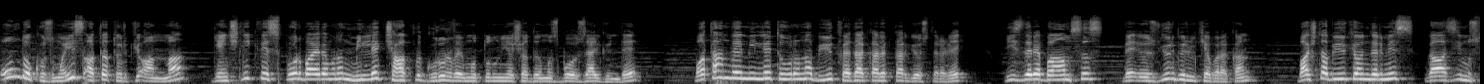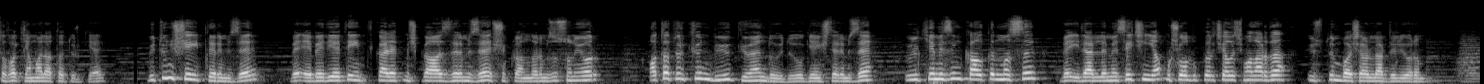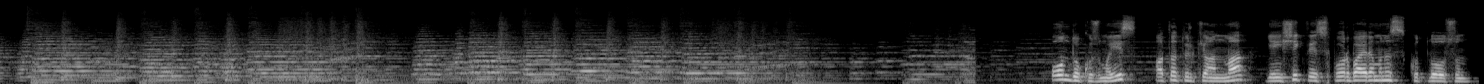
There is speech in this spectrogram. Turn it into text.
19 Mayıs Atatürk'ü anma, Gençlik ve Spor Bayramı'nın milletçe haklı gurur ve mutluluğunu yaşadığımız bu özel günde, vatan ve millet uğruna büyük fedakarlıklar göstererek bizlere bağımsız ve özgür bir ülke bırakan, başta büyük önderimiz Gazi Mustafa Kemal Atatürk'e, bütün şehitlerimize ve ebediyete intikal etmiş gazilerimize şükranlarımızı sunuyor, Atatürk'ün büyük güven duyduğu gençlerimize ülkemizin kalkınması ve ilerlemesi için yapmış oldukları çalışmalarda üstün başarılar diliyorum. ...19 Mayıs Atatürk'ü anma Gençlik ve Spor Bayramınız kutlu olsun.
